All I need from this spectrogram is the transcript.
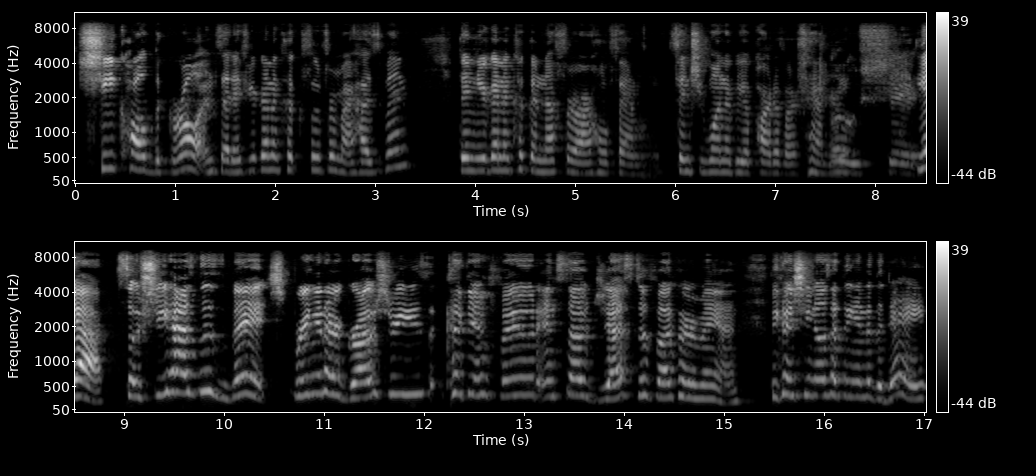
she called the girl and said, If you're gonna cook food for my husband, then you're gonna cook enough for our whole family since you want to be a part of our family. Oh, shit. Yeah, so she has this bitch bringing her groceries, cooking food and stuff just to fuck her man because she knows at the end of the day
